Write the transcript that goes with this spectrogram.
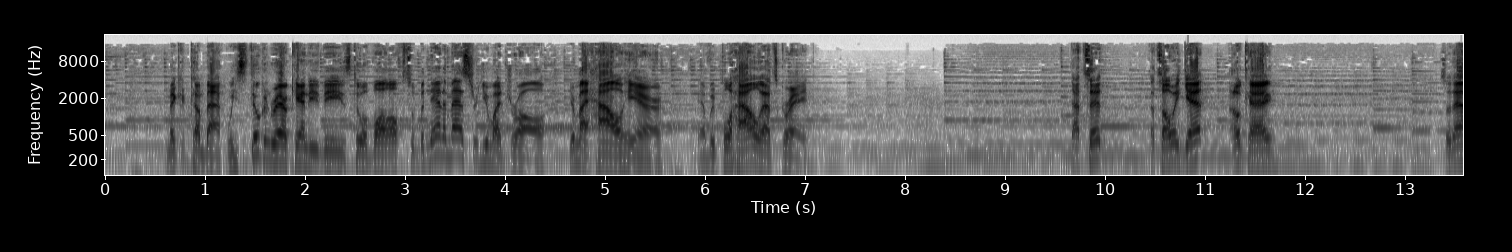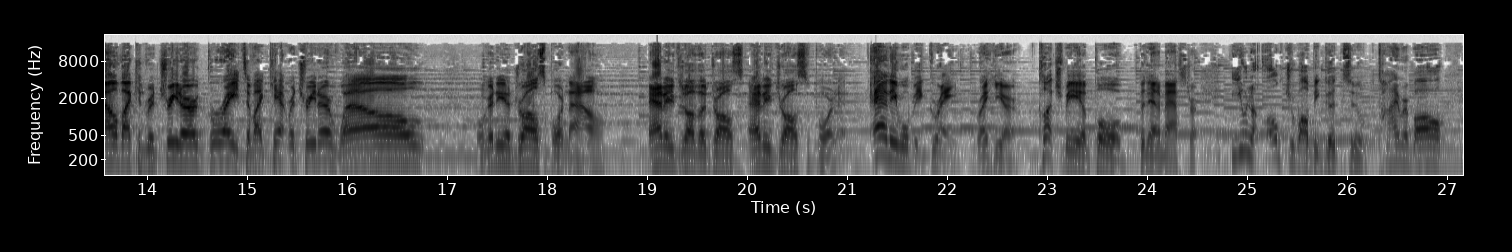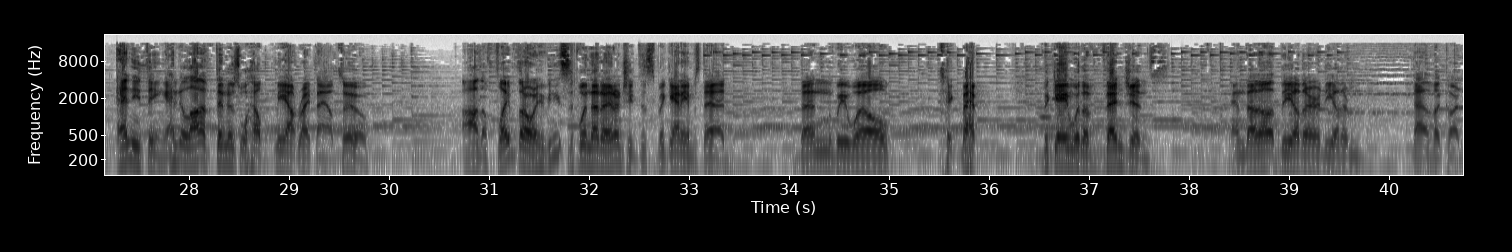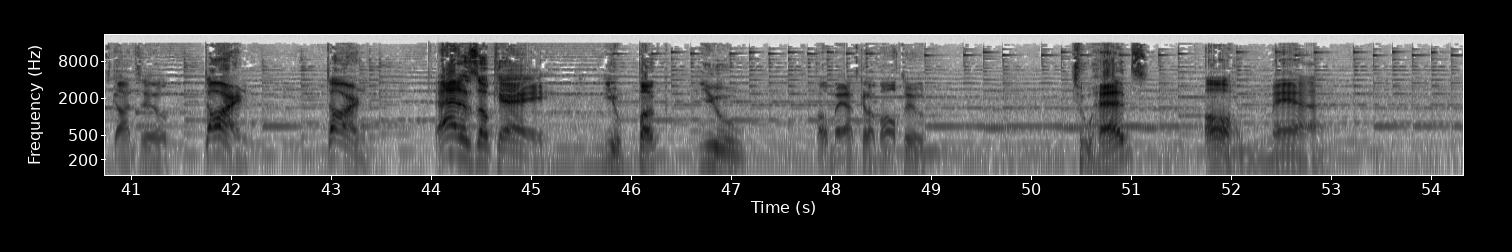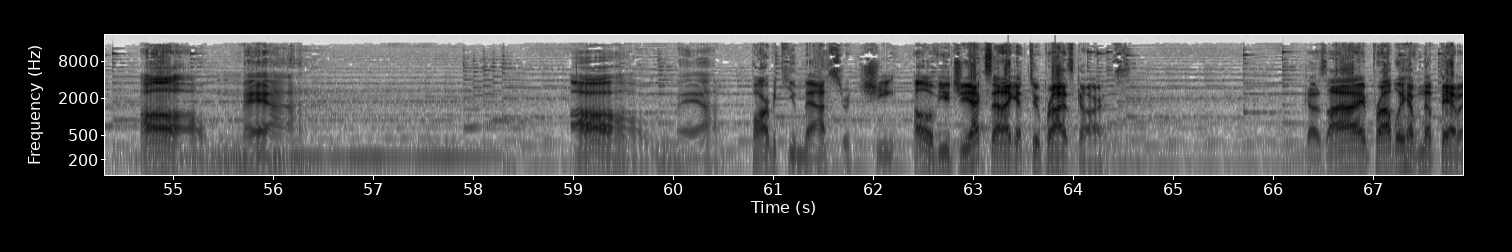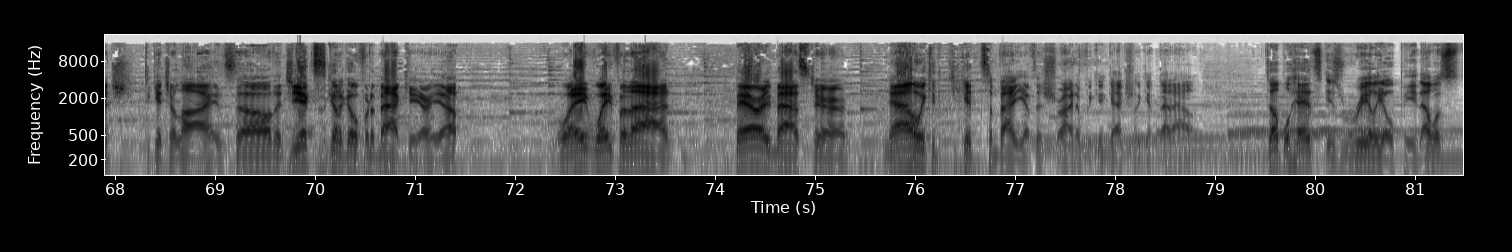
Make a comeback. We still can rare candy these to evolve, so Banana Master, you're my draw. You're my Hau here. And if we pull Hau, that's great. That's it? That's all we get? Okay. So now if I can retreat her, great. If I can't retreat her, well, we're gonna need a draw support now. Any other draws, any draw support, any will be great right here. Clutch me and pull Banana Master. Even an Ultra Ball be good too. Timer Ball, anything. And a lot of thinners will help me out right now too. Ah, the Flamethrower, if he needs to put another energy, this Meganium's dead. Then we will take back the game with a vengeance. And the, the other, the other, that other card's gone too. Darn! Darn! That is okay! You punk! You... Oh man, it's gonna evolve too. Two heads? Oh man. Oh man. Oh man. Barbecue Master cheat. Oh, if you GX that, I get two prize cards. Because I probably have enough damage to get your lives. So the GX is going to go for the back here, yep. Wait, wait for that. Barry Master. Now we could get some value off the shrine if we could actually get that out. Double heads is really OP. That was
